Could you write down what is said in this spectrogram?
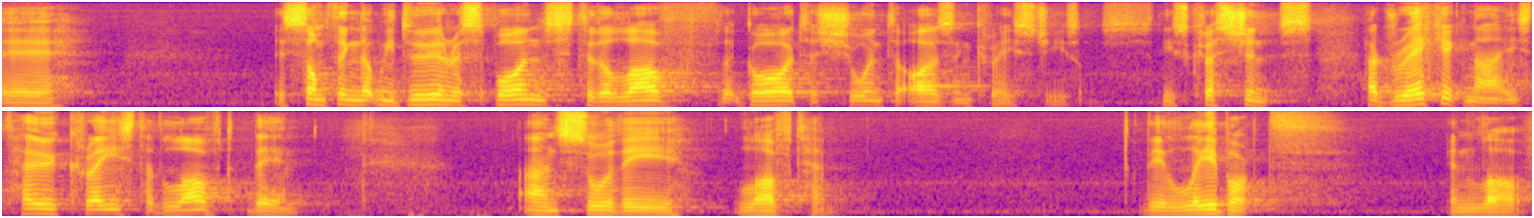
uh, is something that we do in response to the love that God has shown to us in Christ Jesus. These Christians had recognized how Christ had loved them, and so they loved him. They labored in love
